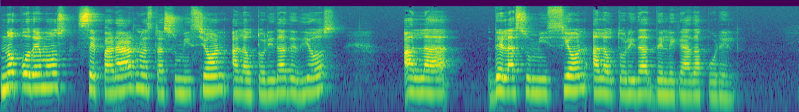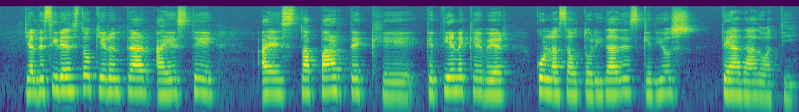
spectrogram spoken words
No podemos separar nuestra sumisión a la autoridad de Dios a la, de la sumisión a la autoridad delegada por Él. Y al decir esto, quiero entrar a, este, a esta parte que, que tiene que ver con las autoridades que Dios te ha dado a ti.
